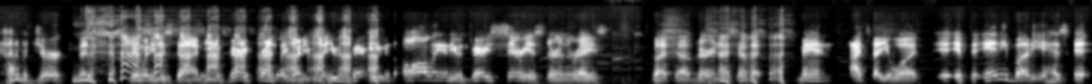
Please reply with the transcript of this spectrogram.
kind of a jerk. But then when he was done, he was very friendly. When he was he was very he was all in. He was very serious during the race. But uh, very nice guy. But man, I tell you what, if anybody has at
